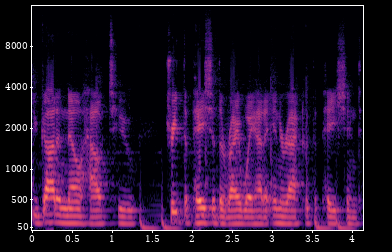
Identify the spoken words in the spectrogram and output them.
You got to know how to treat the patient the right way, how to interact with the patient,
